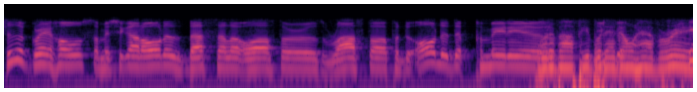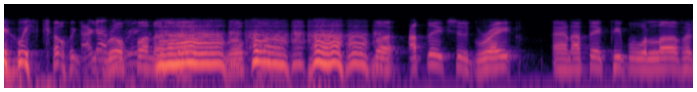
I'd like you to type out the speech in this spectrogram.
she's a great host. I mean, she got all these bestseller authors, Rostov, produ- all the di- comedians. What about people You that could- don't have rings? Here we go I again. got Real some funny, Chuck. Real funny. But I think she's great, and I think people would love her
